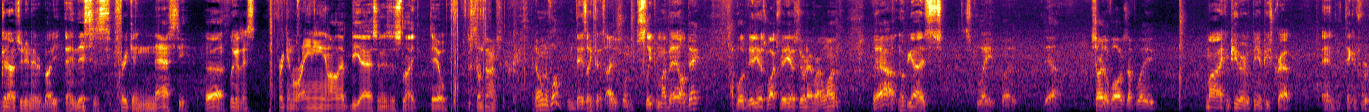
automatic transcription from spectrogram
Good afternoon, everybody. And this is freaking nasty. Ugh. Look at this. Freaking raining and all that BS, and it's just like, ew. Sometimes I don't want to vlog on days like this. I just want to sleep in my bed all day, upload videos, watch videos, do whatever I want. Yeah, hope you guys. It's late, but yeah. Sorry the vlog's up late. My computer being a piece of crap and taking for.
